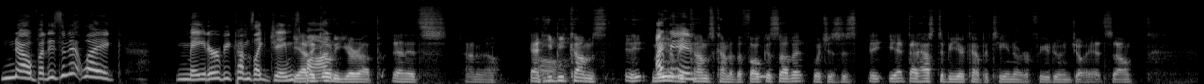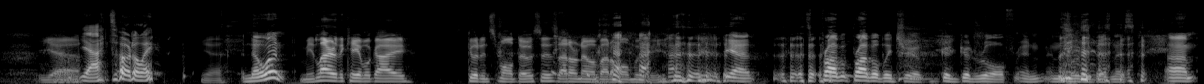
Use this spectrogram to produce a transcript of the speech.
No, but isn't it like Mater becomes like James Bond? yeah Bond? they go to Europe and it's I don't know and he Oh. becomes it I mainly mean- becomes kind of the focus of it, which is just it, yeah, that has to be your cup of tea in order for you to enjoy it. So Yeah, Yeah, totally. yeah. No one. I mean, Larry the Cable Guy, is good in small doses. I don't know about a whole movie. Yeah, it's prob- probably true. Good good rule for- in, in the movie business. Um,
